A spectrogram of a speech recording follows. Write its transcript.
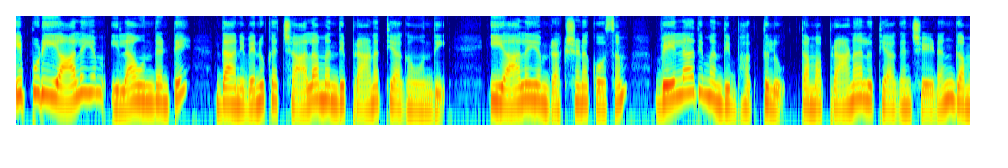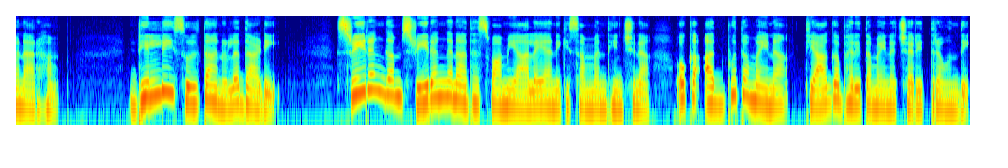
ఇప్పుడు ఈ ఆలయం ఇలా ఉందంటే దాని వెనుక చాలామంది ప్రాణత్యాగం ఉంది. ఈ ఆలయం రక్షణ కోసం వేలాది మంది భక్తులు తమ ప్రాణాలు త్యాగం చేయడం గమనార్హం. ఢిల్లీ సుల్తానుల దాడి. శ్రీరంగం శ్రీరంగనాథస్వామి ఆలయానికి సంబంధించిన ఒక అద్భుతమైన త్యాగభరితమైన చరిత్ర ఉంది.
